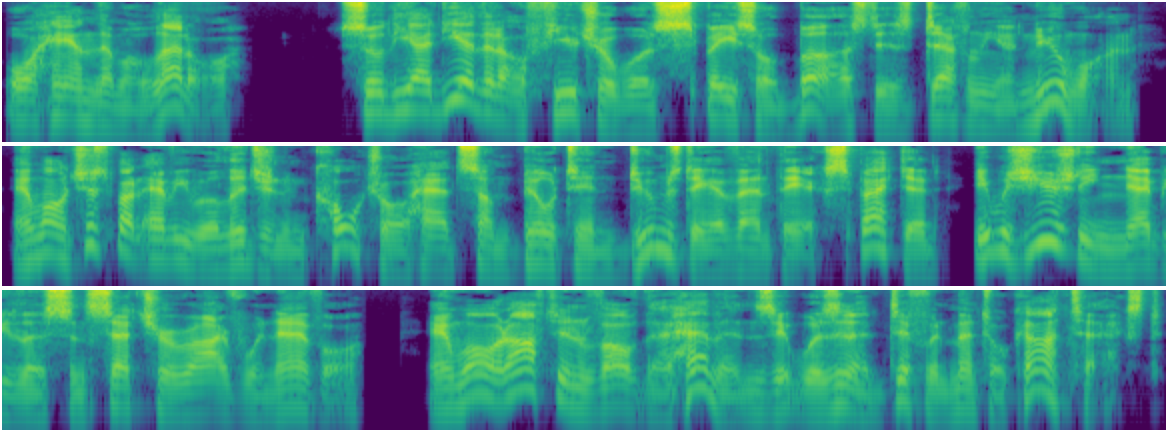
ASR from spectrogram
or hand them a letter. So the idea that our future was space or bust is definitely a new one, and while just about every religion and culture had some built in doomsday event they expected, it was usually nebulous and set to arrive whenever, and while it often involved the heavens, it was in a different mental context.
